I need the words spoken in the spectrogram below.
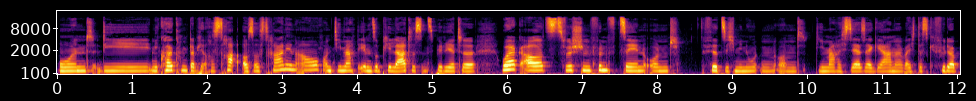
Und die Nicole kommt, glaube ich, auch Austra aus Australien auch und die macht eben so Pilates-inspirierte Workouts zwischen 15 und 40 Minuten und die mache ich sehr, sehr gerne, weil ich das Gefühl habe,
